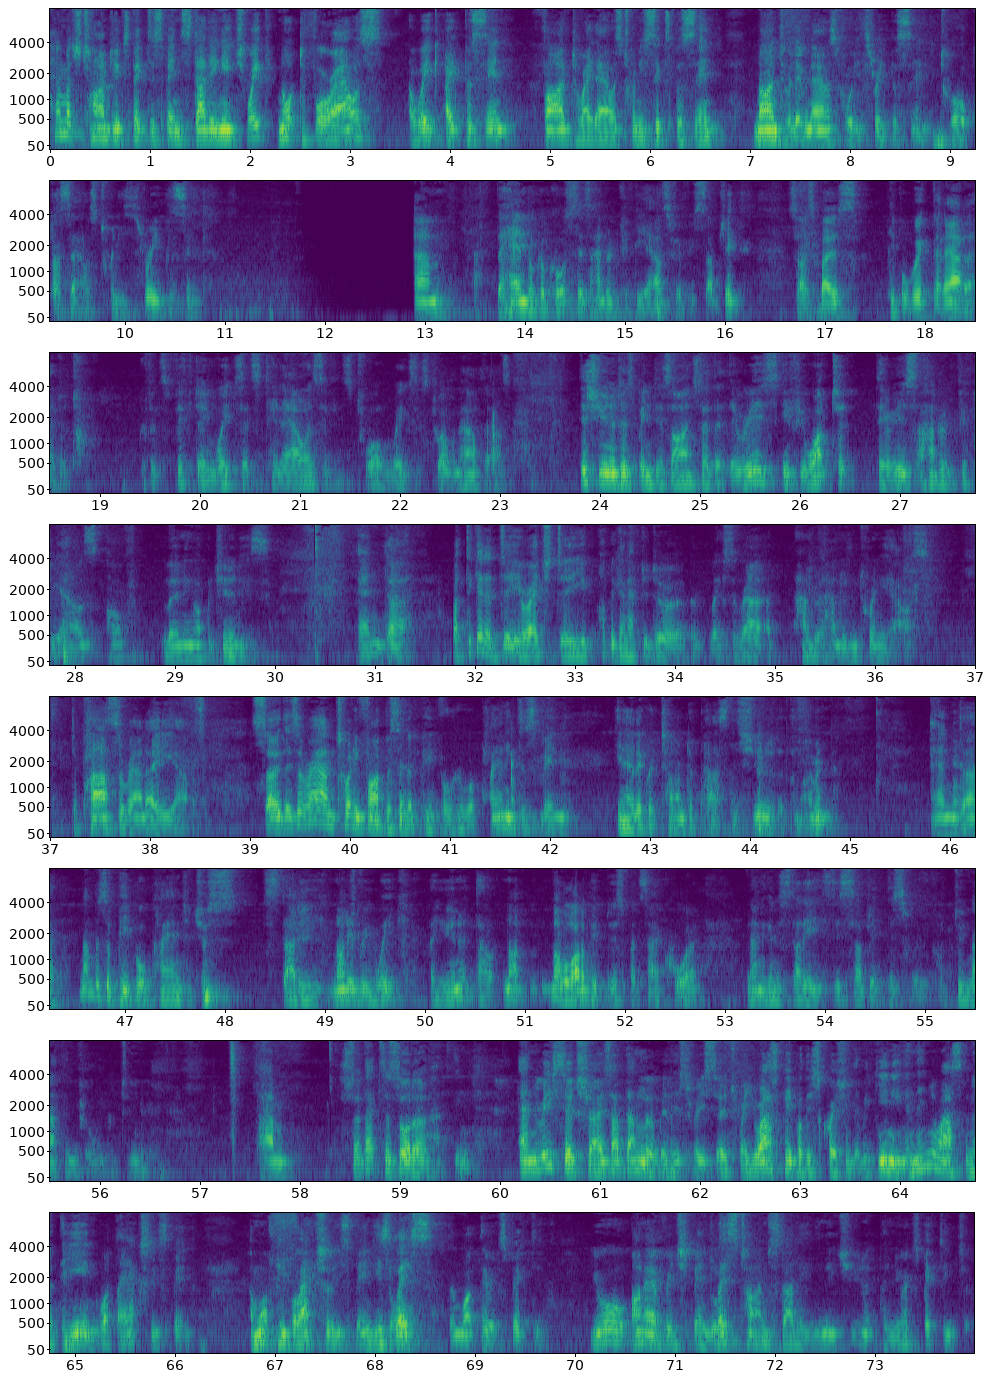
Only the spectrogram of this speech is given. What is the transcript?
How much time do you expect to spend studying each week? Not to four hours a week, 8%, 5 to 8 hours, 26%, 9 to 11 hours, 43%, 12 plus hours, 23%. Um, the handbook, of course, says 150 hours for every subject. So I suppose people work that out at over, if it's 15 weeks, that's 10 hours. If it's 12 weeks, it's 12 and a half hours. This unit has been designed so that there is, if you want it, there is 150 hours of learning opportunities. And uh, but to get a D or HD, you're probably going to have to do at least around 100, 120 hours to pass around 80 hours. So there's around 25% of people who are planning to spend inadequate time to pass this unit at the moment. And uh, numbers of people plan to just study not every week a unit. Not, not a lot of people do this, but say a quarter. They're only going to study this subject this week or do nothing for a week or two. Um, so that's the sort of thing. And research shows, I've done a little bit of this research, where you ask people this question at the beginning and then you ask them at the end what they actually spend. And what people actually spend is less than what they're expecting. You'll, on average, spend less time studying in each unit than you're expecting to.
